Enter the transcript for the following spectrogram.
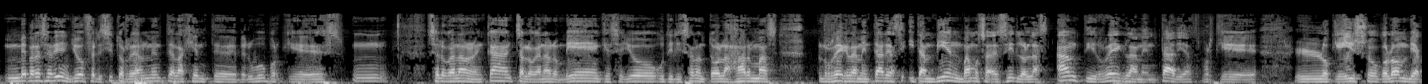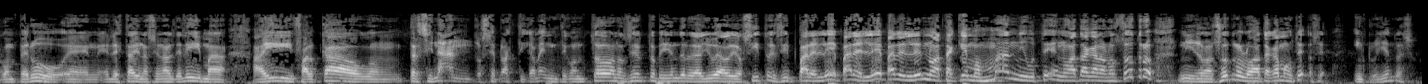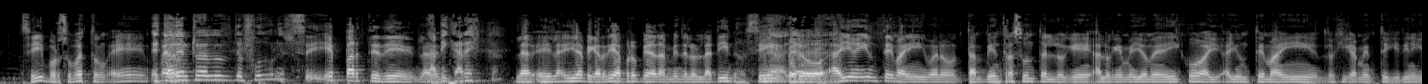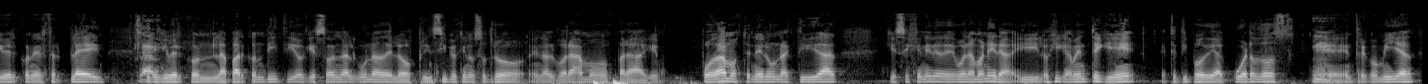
Me parece bien, yo felicito realmente a la gente de Perú porque es, mm, se lo ganaron en cancha, lo ganaron bien, qué sé yo, utilizaron todas las armas reglamentarias y también, vamos a decirlo, las antirreglamentarias, porque lo que hizo Colombia con Perú en el Estadio Nacional de Lima, ahí Falcao persinándose prácticamente con todo, ¿no es cierto?, pidiéndole ayuda a Diosito y decir, párenle, párenle, párenle, no ataquemos más, ni ustedes nos atacan a nosotros, ni nosotros los atacamos a ustedes, o sea, incluyendo eso. Sí, por supuesto. Eh, ¿Está dentro del, fútbol eso? Sí, es parte de... La, picaresca. Eh, la, y la picardía propia también de los latinos, sí. pero ahí hay un tema ahí, bueno, también trasunta en lo que, a lo que yo me dedico, hay, hay un tema ahí, lógicamente, que tiene que ver con el fair play, tiene que ver con la par conditio, que son algunos de los principios que nosotros enalboramos para que podamos tener una actividad que se genere de buena manera y lógicamente que este tipo de acuerdos, mm. eh, entre comillas,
